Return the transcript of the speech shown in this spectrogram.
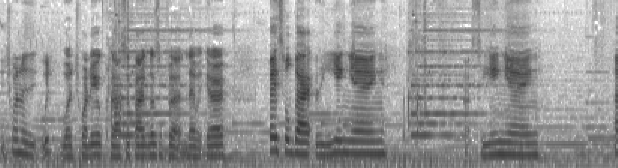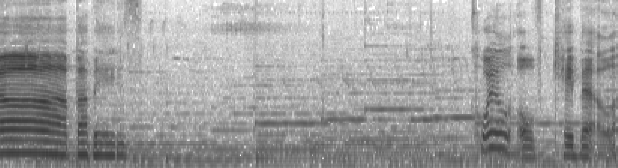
Which one is which, which one are you classifying as Fern? There we go. Baseball bat, the yin yang. That's the yin yang. Ah, puppies. Coil of cable.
